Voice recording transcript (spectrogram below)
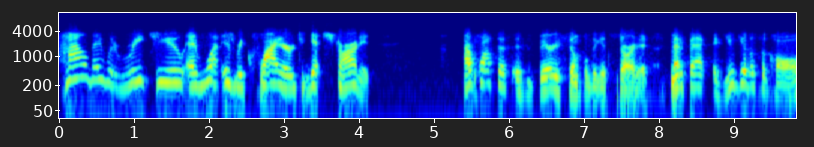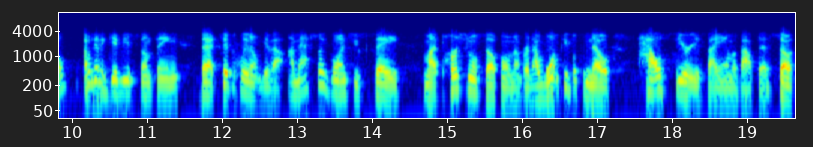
how they would reach you and what is required to get started? Our process is very simple to get started. Matter of fact, if you give us a call, I'm going to give you something that I typically don't give out. I'm actually going to say my personal cell phone number, and I want people to know how serious I am about this. So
